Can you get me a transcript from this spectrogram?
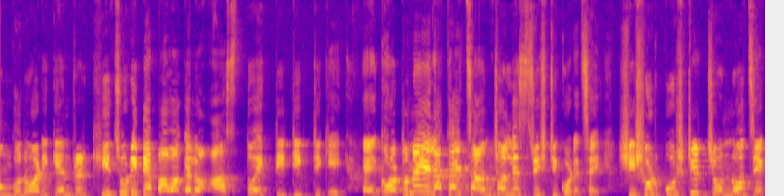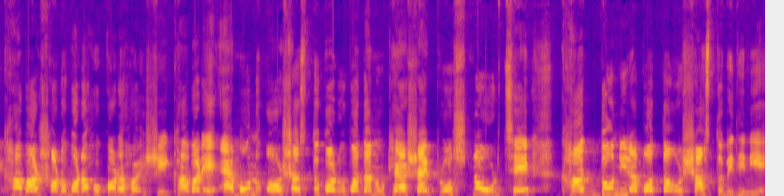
অঙ্গনওয়াড়ি কেন্দ্রের খিচুড়িতে পাওয়া গেল আস্ত একটি টিকটিকি। এই ঘটনা এলাকায় চাঞ্চল্যের সৃষ্টি করেছে। শিশুর পুষ্টির জন্য যে খাবার সরবরাহ করা হয়, সেই খাবারে এমন অস্বাস্থ্যকর উপাদান উঠে আসায় প্রশ্ন উঠছে খাদ্য নিরাপত্তা ও স্বাস্থ্যবিধি নিয়ে।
